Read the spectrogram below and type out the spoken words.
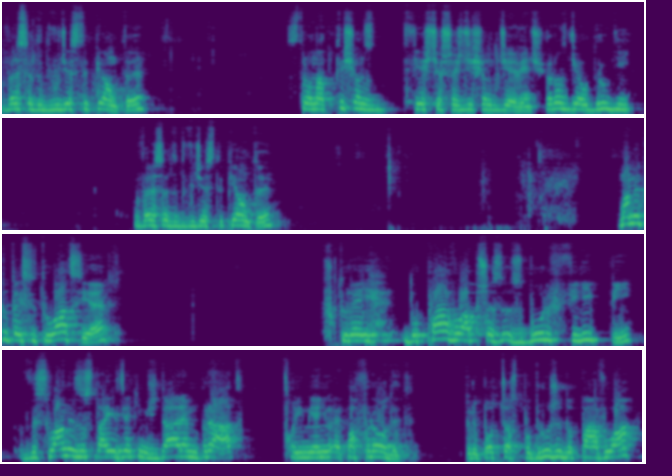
werset 25, strona 1269, rozdział drugi, werset 25. Mamy tutaj sytuację, w której do Pawła przez zbór w Filippi wysłany zostaje z jakimś darem brat o imieniu Epafrodyt, który podczas podróży do Pawła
